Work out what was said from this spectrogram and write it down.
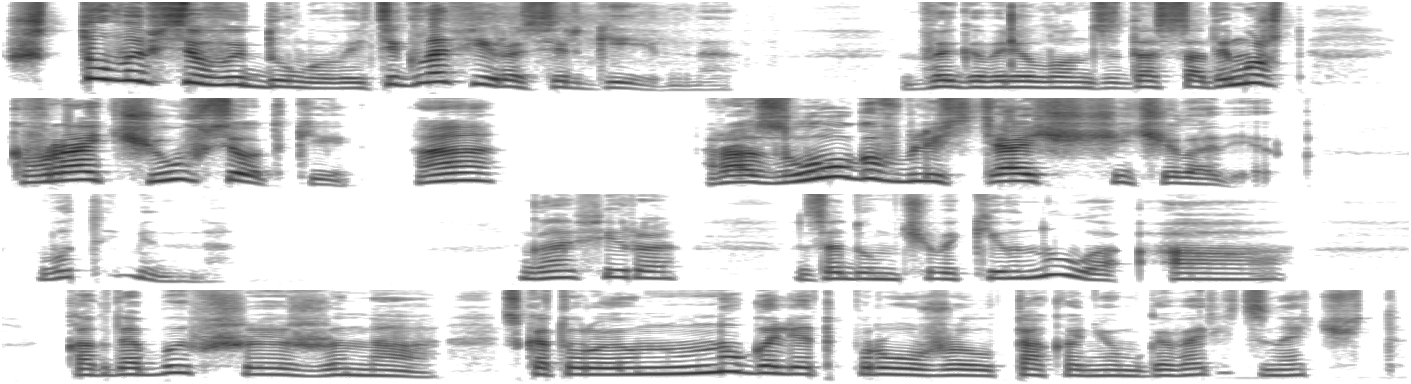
Что вы все выдумываете, Глафира Сергеевна? Выговорил он с досадой. Может, к врачу все-таки, а? Разлогов блестящий человек. Вот именно. Глафира задумчиво кивнула, а когда бывшая жена, с которой он много лет прожил, так о нем говорит, значит,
